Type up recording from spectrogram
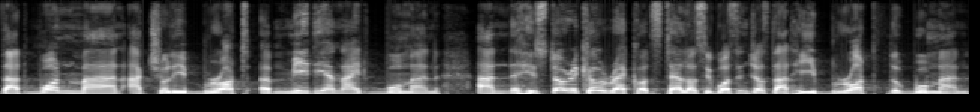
that one man actually brought a Midianite woman, and the historical records tell us it wasn't just that he brought the woman.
